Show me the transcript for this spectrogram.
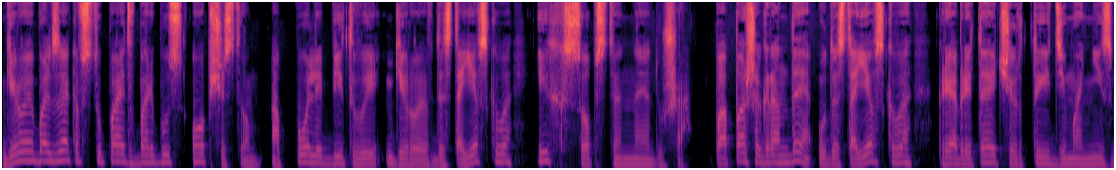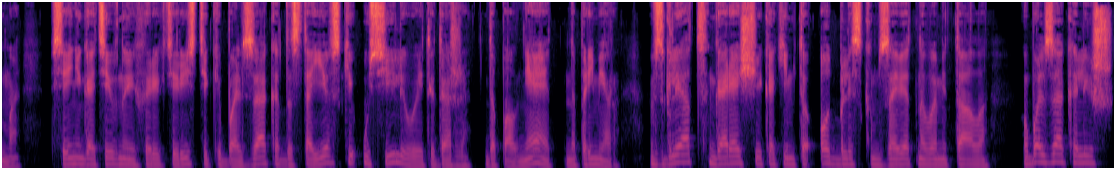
Герои Бальзака вступают в борьбу с обществом, а поле битвы героев Достоевского — их собственная душа. Папаша Гранде у Достоевского приобретает черты демонизма. Все негативные характеристики Бальзака Достоевский усиливает и даже дополняет, например, взгляд, горящий каким-то отблеском заветного металла, у Бальзака лишь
